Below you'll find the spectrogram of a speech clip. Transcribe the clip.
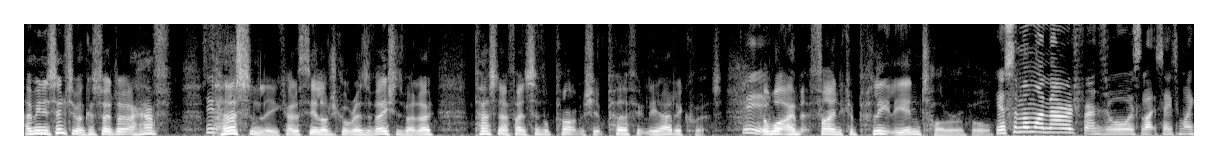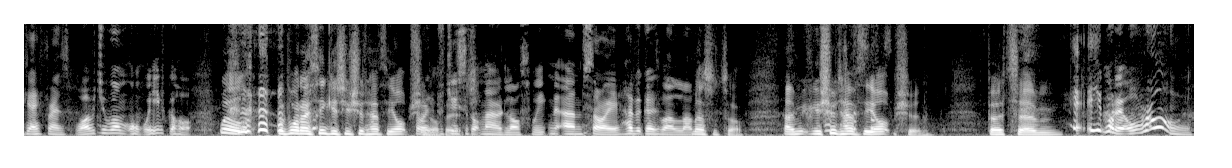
I mean, it's interesting because I have Do personally kind of theological reservations about it. I, personally, I find civil partnership perfectly adequate. But what I find completely intolerable, yeah, some of my married friends are always like say to my gay friends, "Why would you want what we've got?" well, but what I think is you should have the option Sorry, the producer it. got married last week. Um, sorry, hope it goes well, love. Mazel tov. Um, you should have the option, but um, You got it all wrong.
